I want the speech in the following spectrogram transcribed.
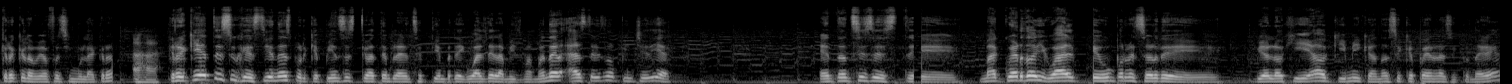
creo que lo mío fue simulacro. Ajá. Creo que ya te sugestionas porque piensas que va a temblar en septiembre igual de la misma manera, hasta el mismo pinche día. Entonces, este, me acuerdo igual que un profesor de biología o química, no sé qué fue en la secundaria.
